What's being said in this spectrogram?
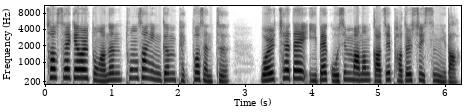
첫 3개월 동안은 통상임금 100%, 월 최대 250만원까지 받을 수 있습니다.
